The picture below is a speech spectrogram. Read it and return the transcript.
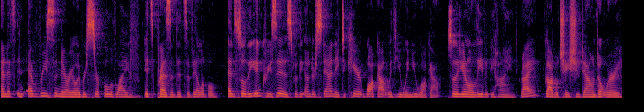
And it's in every scenario, every circle of life. It's present, it's available. And so the increase is for the understanding to care, walk out with you when you walk out so that you don't leave it behind, right? God will chase you down, don't worry.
